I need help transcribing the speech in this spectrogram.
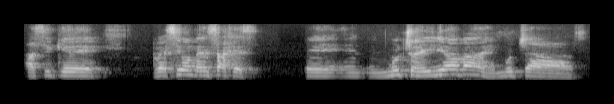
Así que recibo mensajes eh, en, muchos idiomas, en muchas,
